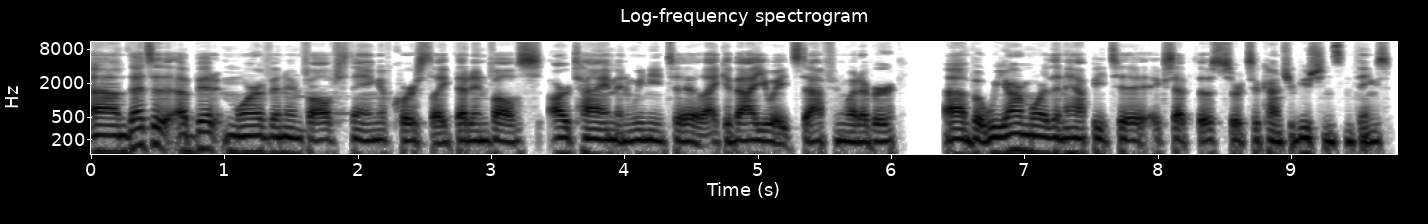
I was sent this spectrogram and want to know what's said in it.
Um, that's a, a, bit more of an involved thing, of course. Like that involves our time, and we need to like evaluate stuff and whatever. Uh, but we are more than happy to accept those sorts of contributions and things.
